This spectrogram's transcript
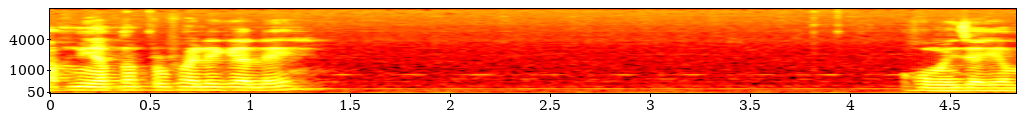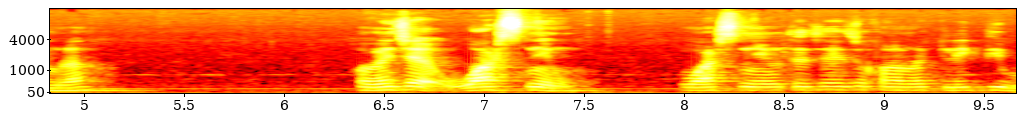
আপনি আপনার প্রোফাইলে গেলে হোমে যাই আমরা। হোমে যাই হোয়াটস নিউ হোয়াটস নিউতে যাই যখন আমরা ক্লিক দিব,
